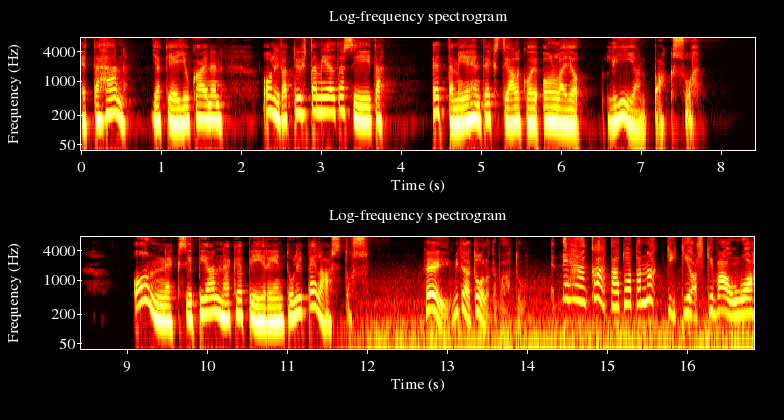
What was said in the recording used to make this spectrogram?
että hän ja Keijukainen olivat yhtä mieltä siitä, että miehen teksti alkoi olla jo liian paksua. Onneksi pian näköpiiriin tuli pelastus. Hei, mitä tuolla tapahtuu? Nehän kaataa tuota nakkikioskivaunua.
